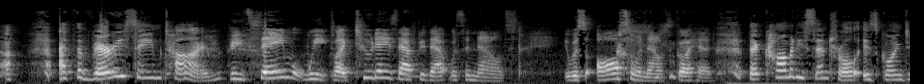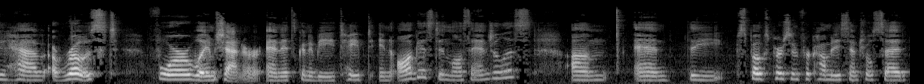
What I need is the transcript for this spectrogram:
At the very same time, the same week, like two days after that was announced, it was also announced. Go ahead. that Comedy Central is going to have a roast for William Shatner, and it's going to be taped in August in Los Angeles. Um, and the spokesperson for Comedy Central said,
